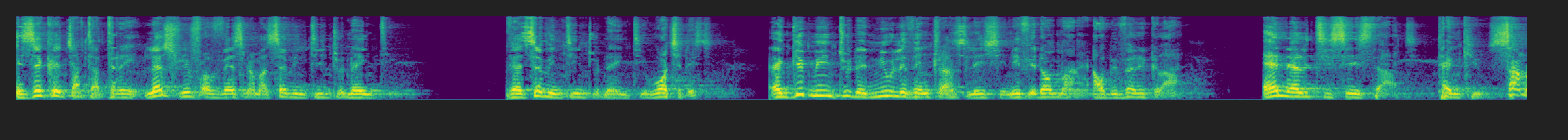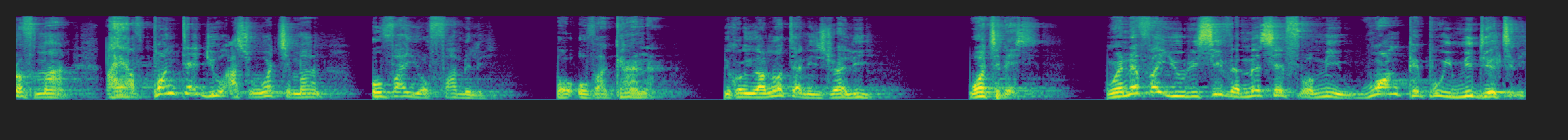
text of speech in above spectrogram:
Ezekiel chapter 3. Let's read from verse number 17 to 19. Verse 17 to 19. Watch this. And give me into the New Living Translation, if you don't mind. I'll be very glad. NLT says that. Thank you. Son of man, I have appointed you as watchman over your family or over Ghana because you are not an Israeli. Watch this. Whenever you receive a message from me, warn people immediately.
